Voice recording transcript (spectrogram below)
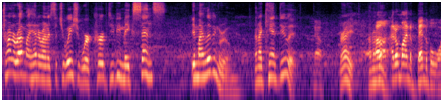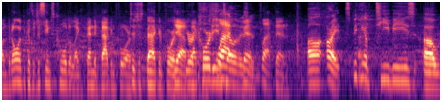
trying to wrap my head around a situation where curved TV makes sense in my living room, and I can't do it. No. Right. I don't know. I, I don't mind a bendable one, but only because it just seems cool to like bend it back and forth. to just back and forth. yeah, Your back and forth. accordion flat television. Bend, flat bend. Uh, all right. Speaking of TVs, uh,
